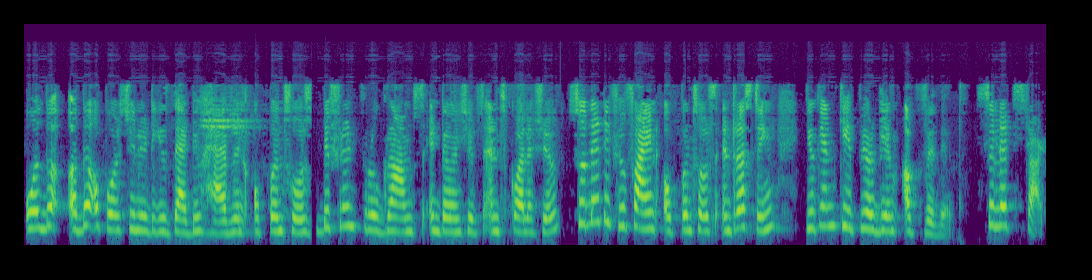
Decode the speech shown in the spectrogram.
all the other opportunities that you have in open source, different programs, internships and scholarships so that if you find open source interesting, you can keep your game up with it. So let's start.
